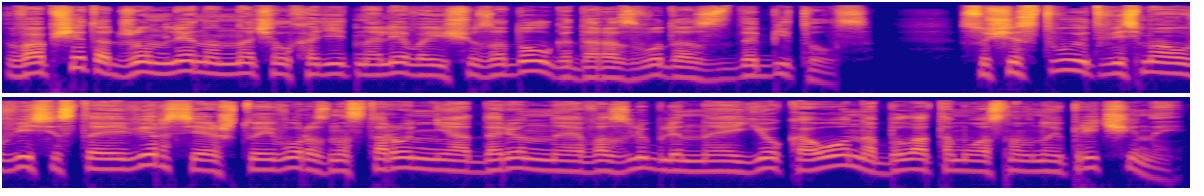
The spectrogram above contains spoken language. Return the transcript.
Вообще-то Джон Леннон начал ходить налево еще задолго до развода с The Beatles. Существует весьма увесистая версия, что его разносторонне одаренная возлюбленная Йоко Оно была тому основной причиной.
